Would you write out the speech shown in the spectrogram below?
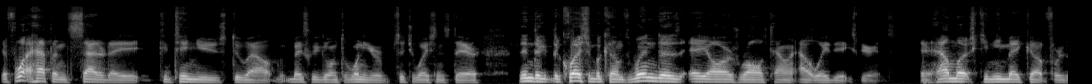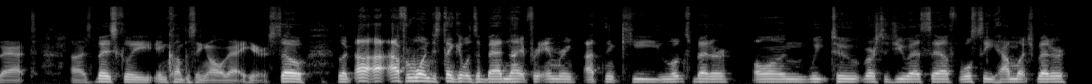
if what happened Saturday continues throughout, basically going to one of your situations there, then the, the question becomes when does AR's raw talent outweigh the experience? And how much can he make up for that? Uh, it's basically encompassing all that here. So, look, I, I, for one just think it was a bad night for Emory. I think he looks better on week two versus USF. We'll see how much better.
